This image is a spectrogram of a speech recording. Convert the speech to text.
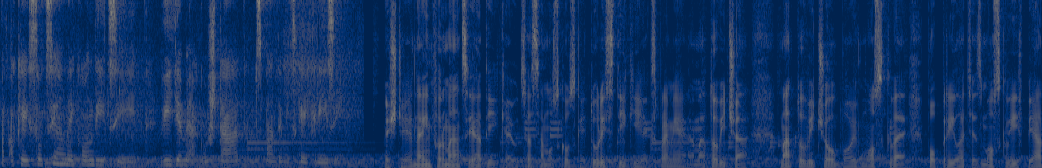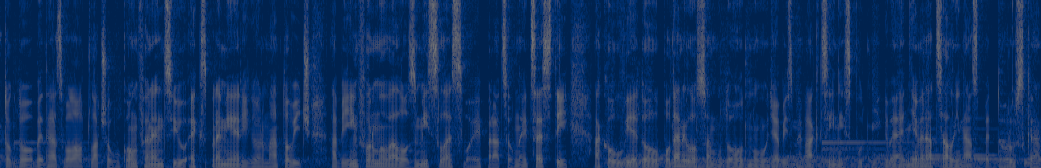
a v akej sociálnej kondícii výjdeme ako štát z pandemickej krízy. Ešte jedna informácia týkajúca sa moskovskej turistiky expremiéra Matoviča. Matovičov boj v Moskve. Po prílete z Moskvy v piatok do obeda zvolal tlačovú konferenciu expremiér Igor Matovič, aby informoval o zmysle svojej pracovnej cesty. Ako uviedol, podarilo sa mu dohodnúť, aby sme vakcíny Sputnik V nevracali naspäť do Ruska.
